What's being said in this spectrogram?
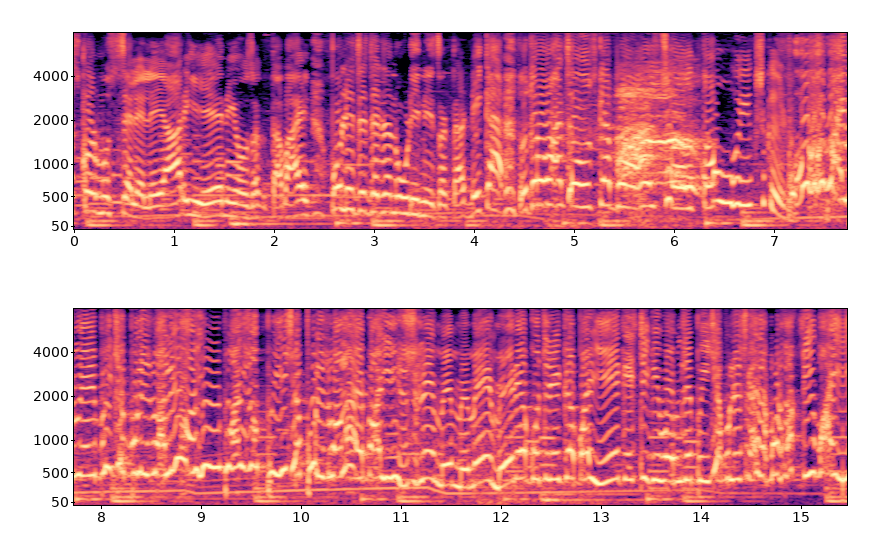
दस करोड़ मुझसे ले ले यार ये नहीं हो सकता भाई। पुलिस स्टेशन उड़ ही नहीं सकता ठीक है? तो चलो वहाँ से उसके पास चलता हूँ एक सेकंड ओह भाई मेरे पीछे पुलिस वाले आई भाई सब पीछे पुलिस वाला है भाई इसने मैं मैं मैं, मैंने कुछ नहीं किया भाई। एक स्टिकी बम से पीछे पुलिस कैसे पड़ सकती है भाई?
